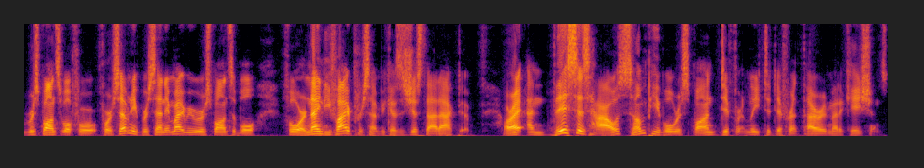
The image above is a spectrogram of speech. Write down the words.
responsible for, for 70%, it might be responsible for 95% because it's just that active. All right, and this is how some people respond differently to different thyroid medications.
